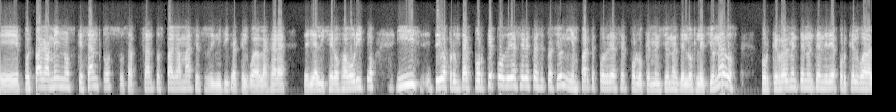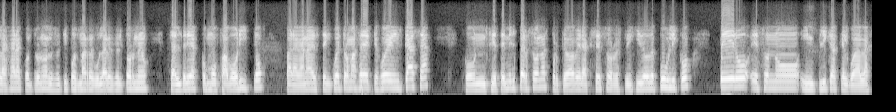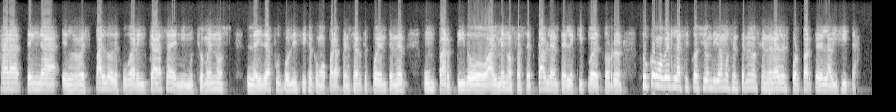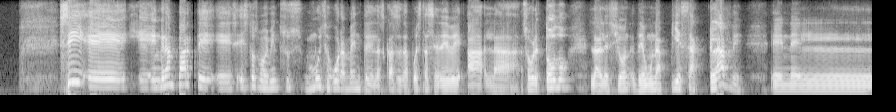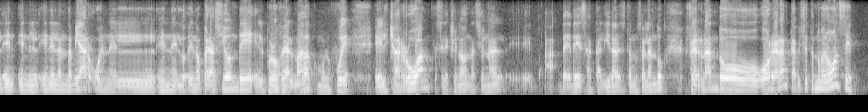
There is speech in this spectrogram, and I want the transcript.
eh, pues paga menos que Santos, o sea, Santos paga más, eso significa que el Guadalajara sería ligero favorito. Y te iba a preguntar por qué podría ser esta situación y en parte podría ser por lo que mencionas de los lesionados porque realmente no entendería por qué el Guadalajara contra uno de los equipos más regulares del torneo saldría como favorito para ganar este encuentro, más allá de que juegue en casa con siete mil personas, porque va a haber acceso restringido de público, pero eso no implica que el Guadalajara tenga el respaldo de jugar en casa, ni mucho menos la idea futbolística como para pensar que pueden tener un partido al menos aceptable ante el equipo de Torreón. ¿Tú cómo ves la situación, digamos, en términos generales por parte de la visita? Sí, eh, en gran parte eh, estos movimientos muy seguramente las casas de apuestas se debe a la, sobre todo la lesión de una pieza clave en el, en, el, en el andamiar o en el, en, operación del profe Almada, como lo fue el Charrúa, seleccionado nacional eh, de, de, esa calidad estamos hablando, Fernando Gorrearán, camiseta número 11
